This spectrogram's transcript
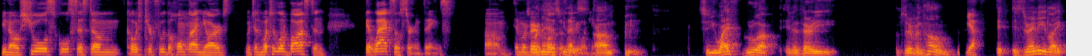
you know, shul, school system, kosher food, the whole nine yards, which as much as I love Boston, it lacks those certain things. Um, and we're so very close with everyone here. Um, so your wife grew up in a very observant home. Yeah. Is there any like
